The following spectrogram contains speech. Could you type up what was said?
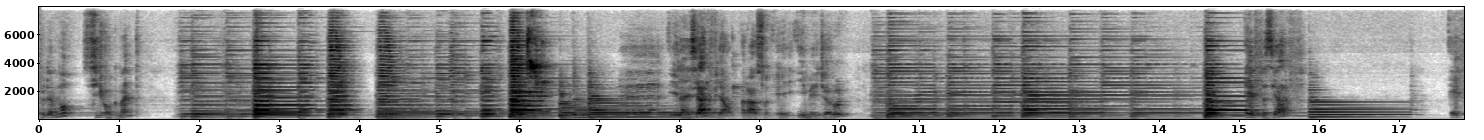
C ላይ ሲያርፍ ደግሞ C augment E ላይ ሲያርፍ ያው ራሱ E major ኡን F ሲያርፍ F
